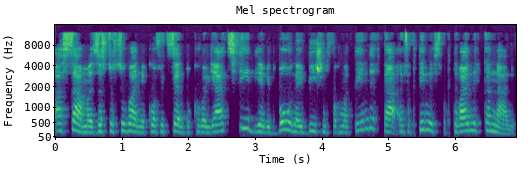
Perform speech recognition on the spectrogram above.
а саме застосування коефіцієнту кореляції для відбору найбільш інформативних та ефективних спектральних каналів.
